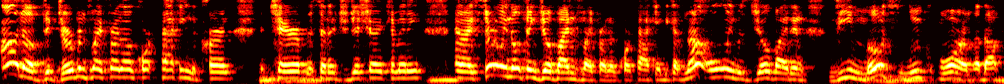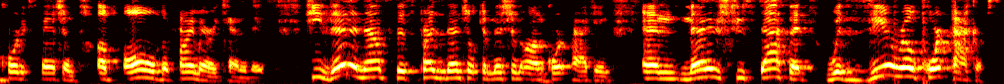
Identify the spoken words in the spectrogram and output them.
I don't know if Dick Durbin's my friend on court packing, the current chair of the Senate Judiciary Committee. And I certainly don't think Joe Biden's my friend on court packing because not only was Joe Biden the most lukewarm about court expansion of all of the primary candidates, he then announced this presidential commission on court packing and managed to staff it with zero court packers.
